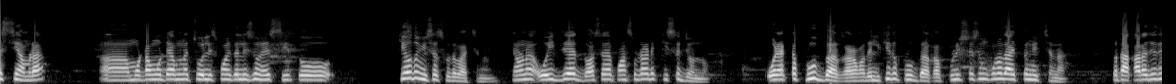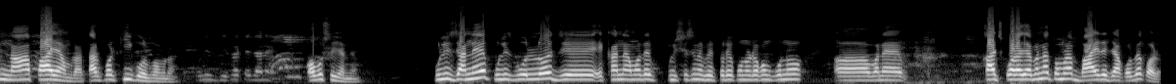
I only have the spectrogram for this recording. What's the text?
এসছি আমরা মোটামুটি আমরা চল্লিশ পঁয়তাল্লিশ জন এসছি তো কেউ তো বিশ্বাস করতে পারছে না কেননা ওই যে দশ হাজার পাঁচশো টাকাটা কিসের জন্য ওর একটা প্রুফ দরকার আমাদের লিখিত প্রুফ দরকার পুলিশ স্টেশন কোনো দায়িত্ব নিচ্ছে না তো টাকাটা যদি না পাই আমরা তারপর কি করবো আমরা পুলিশ বিষয়টা জানে অবশ্যই জানে পুলিশ জানে পুলিশ বললো যে এখানে আমাদের পুলিশ স্টেশনের ভেতরে কোনো রকম কোনো আহ, মানে কাজ করা যাবে না তোমরা বাইরে যা করবে করো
